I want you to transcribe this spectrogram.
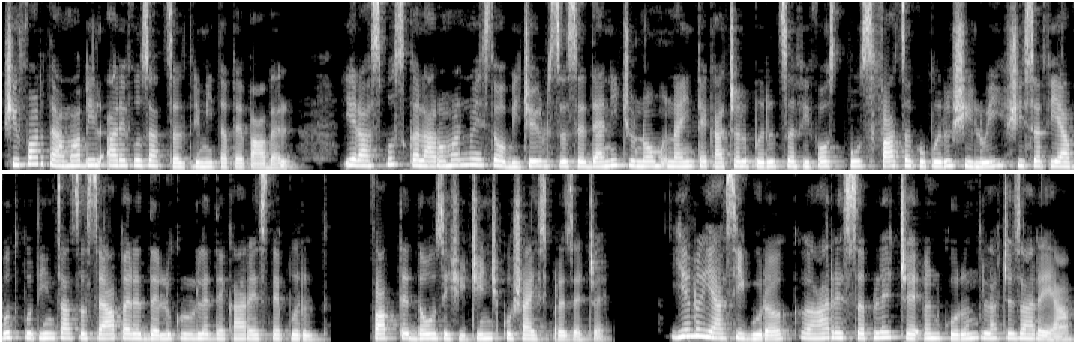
și foarte amabil a refuzat să-l trimită pe Pavel. El a spus că la roman nu este obiceiul să se dea niciun om înainte ca cel părât să fi fost pus față cu pârâșii lui și să fie avut putința să se apere de lucrurile de care este părât. Fapte 25 cu 16 El îi asigură că are să plece în curând la cezarea.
